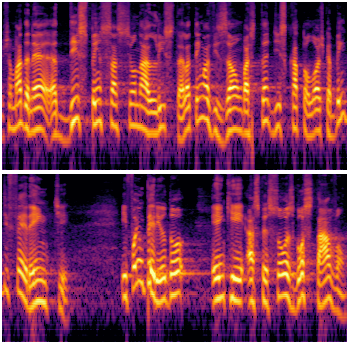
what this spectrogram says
chamada né, dispensacionalista. Ela tem uma visão bastante escatológica, bem diferente. E foi um período em que as pessoas gostavam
